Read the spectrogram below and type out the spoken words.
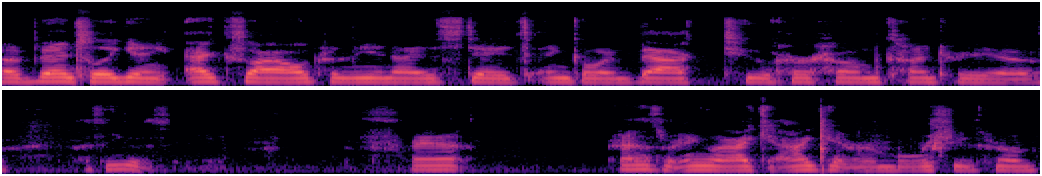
eventually getting exiled from the United States and going back to her home country of, I think it was France, France or England. I can't, I can't remember where she's from.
